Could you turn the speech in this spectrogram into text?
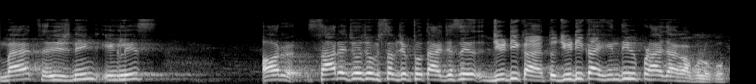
math reasoning English और सारे जो जो सब्जेक्ट होता है, जैसे जीडी का है तो जीडी का हिंदी भी पढ़ाया जाएगा आप लोगों को।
